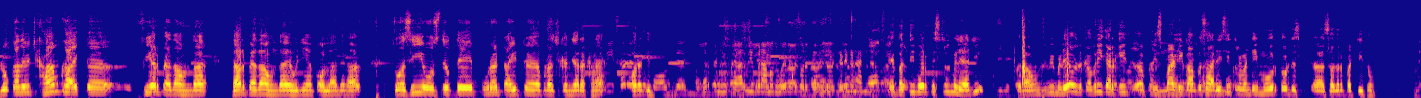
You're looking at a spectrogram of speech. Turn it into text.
ਲੋਕਾਂ ਦੇ ਵਿੱਚ ਖਾਮ ਖਾ ਇੱਕ ਫੀਅਰ ਪੈਦਾ ਹੁੰਦਾ ਡਰ ਪੈਦਾ ਹੁੰਦਾ ਇਹੋ ਜਿਹੀਆਂ ਕਾਲਾਂ ਦੇ ਨਾਲ। ਸੋ ਅਸੀਂ ਉਸ ਦੇ ਉੱਤੇ ਪੂਰਾ ਟਾਈਟ ਆਪਣਾ ਸ਼ਿਕੰਜਾ ਰੱਖਣਾ ਔਰ ਅੱਗੇ- ਸਰ ਕੋਈ ਹਥਿਆਰ ਵੀ ਬਰਾਮਦ ਹੋਏ ਕੋਲ ਰਿਕਵਰੀ ਕਿਹੜੇ ਕਿਹੜੇ ਇਹ 32 ਬੋਰ ਪਿਸਟਲ ਮਿਲਿਆ ਜੀ। ਰਾਉਂਡਸ ਵੀ ਮਿਲੇ ਉਹ ਰਿਕਵਰੀ ਕਰਕੇ ਪੁਲਿਸ ਪਾਰਟੀ ਵਾਪਸ ਆ ਰਹੀ ਸੀ ਤਲਵੰਡੀ ਮੋਰ ਤੋਂ ਸਦਰ ਪੱਟੀ ਤੋਂ। ਤੇ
